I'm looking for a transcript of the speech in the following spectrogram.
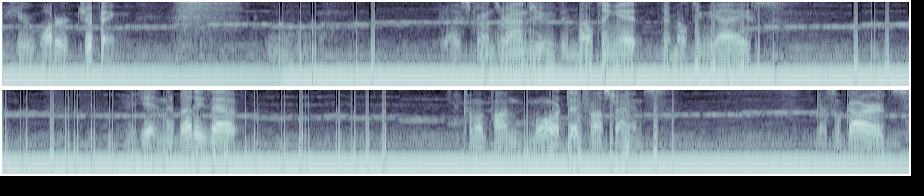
You hear water dripping. The ice groans around you. They're melting it. They're melting the ice. You're getting their buddies out. Come upon more dead frost giants. Got some guards.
